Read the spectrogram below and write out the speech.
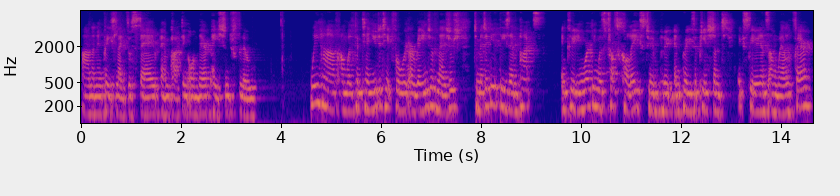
and an increased length of stay impacting on their patient flow. We have and will continue to take forward a range of measures to mitigate these impacts, including working with trust colleagues to improve the patient experience and welfare,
